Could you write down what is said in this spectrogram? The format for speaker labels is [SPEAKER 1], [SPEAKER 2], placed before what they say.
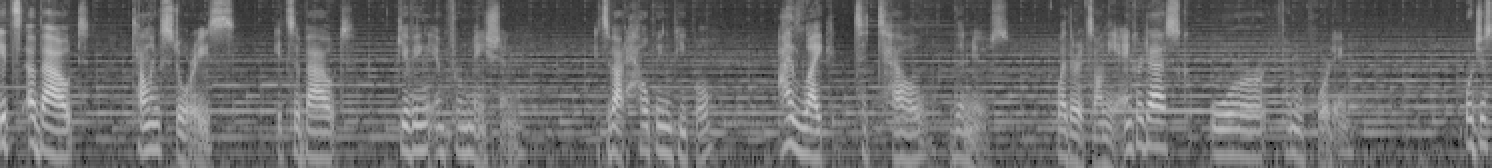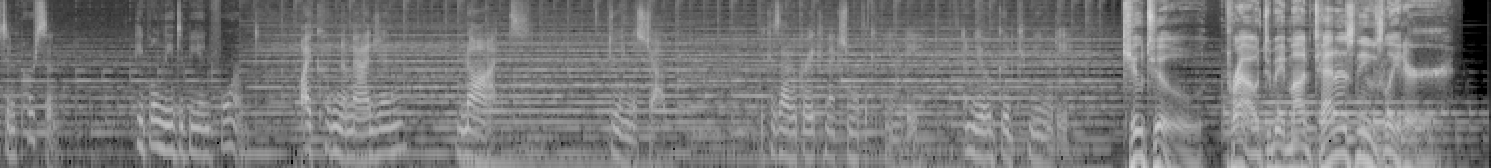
[SPEAKER 1] It's about telling stories. It's about giving information. It's about helping people. I like to tell the news, whether it's on the anchor desk or if I'm reporting, or just in person. People need to be informed. I couldn't imagine not doing this job because I have a great connection with the community and we have a good community.
[SPEAKER 2] Q2, proud to be Montana's news leader.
